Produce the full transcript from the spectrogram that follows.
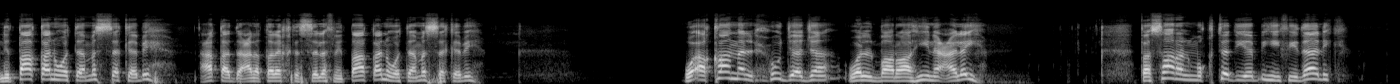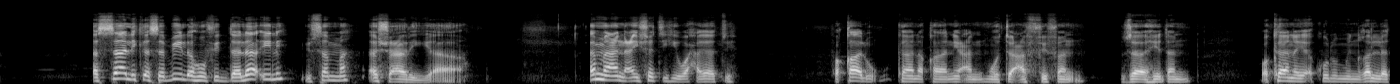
نطاقا وتمسك به. عقد على طريقة السلف نطاقا وتمسك به. وأقام الحجج والبراهين عليه. فصار المقتدي به في ذلك السالك سبيله في الدلائل يسمى أشعريا أما عن عيشته وحياته فقالوا كان قانعا متعففا زاهدا. وكان يأكل من غلة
